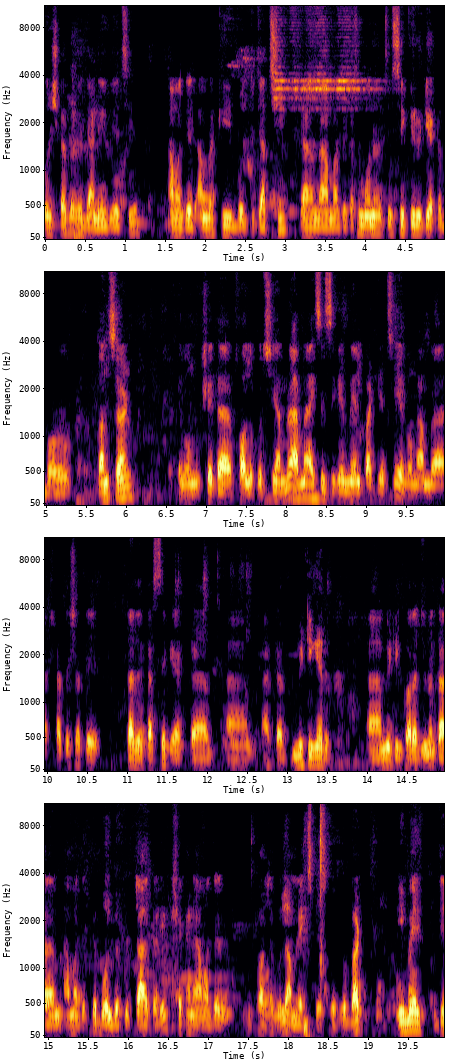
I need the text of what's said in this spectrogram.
পরিষ্কারভাবে জানিয়ে দিয়েছি আমাদের, আমরা কি বলতে চাচ্ছি। কেননা আমাদের কাছে মনে হচ্ছে সিকিউরিটি একটা বড় কনসার্ন এবং সেটা ফলো করছি আমরা। আমরা আইসিসি কে মেল পাঠিয়েছি এবং আমরা সাথে সাথে তাদের কাছ থেকে একটা একটা মিটিং এর মিটিং করার জন্য তারা আমাদেরকে বলবে খুব তাড়াতাড়ি। সেখানে আমাদের কথাগুলো আমরা এক্সপ্রেস করব। বাট ইমেল যে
